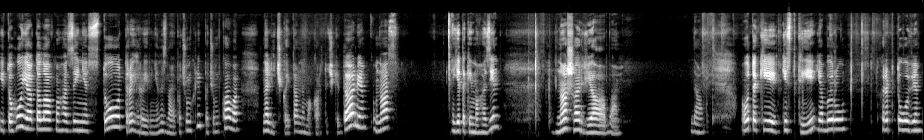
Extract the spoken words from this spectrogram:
І того я дала в магазині 103 гривні. Не знаю, по чому хліб, по чому кава, налічка, і там нема карточки. Далі у нас є такий магазин Наша ряба. Да. Отакі кістки я беру хребтові. Е,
